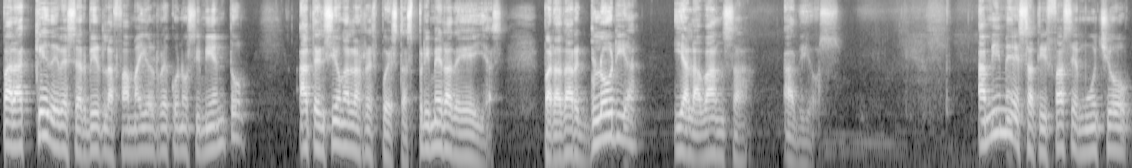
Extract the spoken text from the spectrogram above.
¿Para qué debe servir la fama y el reconocimiento? Atención a las respuestas. Primera de ellas, para dar gloria y alabanza a Dios. A mí me satisface mucho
